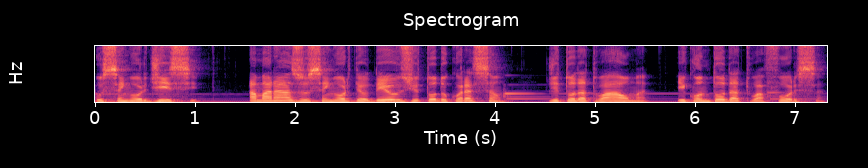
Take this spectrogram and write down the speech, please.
O Senhor disse: Amarás o Senhor teu Deus de todo o coração, de toda a tua alma e com toda a tua força.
